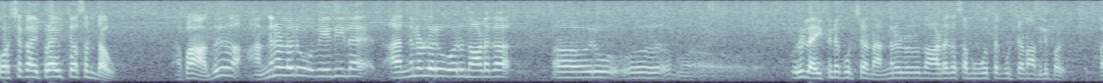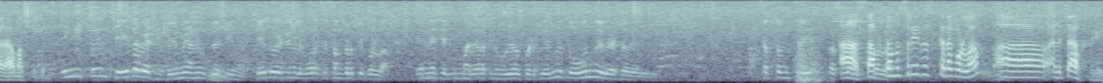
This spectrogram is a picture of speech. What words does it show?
കുറച്ചൊക്കെ അഭിപ്രായ വ്യത്യാസം ഉണ്ടാവും. അപ്പോൾ അത് അങ്ങനെയുള്ളൊരു വേദിയിലെ അങ്ങനെയുള്ളൊരു ഒരു നാടക ഒരു ഒരു ലൈഫിനെ കുറിച്ചാണ് അങ്ങനെയുള്ളൊരു നാടക സമൂഹത്തെക്കുറിച്ചാണ് അതിൽ പ- പരാമർശിക്കുന്നത്. എങ്കിൽ ഇത്രയും ചെയ്ത വേഷം സിനിമയാണ് ഉദ്ദേശിക്കുന്നത്. ചെയ്ത വേഷങ്ങളിൽ കുറച്ച് സംതൃപ്തി കൊള്ളാം എന്നെ ശരിക്കും മലയാളത്തിന് ഉപയോഗപ്പെടുത്തി എന്ന് തോന്നുന്ന ഒരു വേഷം അതായിരിക്കും സപ്തം ശ്രീ ആ സപ്തമശ്രീ തസ്കര കൊള്ളാം. അല്ല കൊള്ളാം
